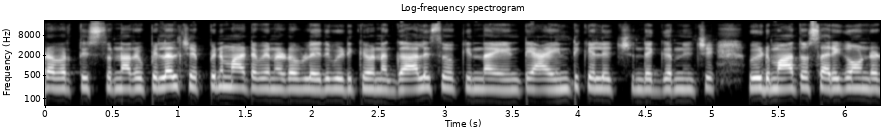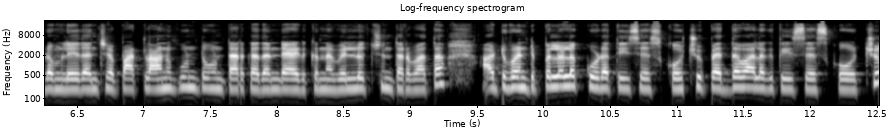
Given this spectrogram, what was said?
ప్రవర్తిస్తున్నారు. పిల్లలు చెప్పిన మాట వినడం లేదు వీడికి ఏమైనా గాలి సోకిందా ఏంటి ఆ ఇంటికి వెళ్ళి వచ్చిన దగ్గర నుంచి వీడు మాతో సరిగా ఉండడం లేదని చెప్పి అట్లా అనుకుంటూ ఉంటారు కదండి. ఆడికన్నా వెళ్ళొచ్చిన తర్వాత అటువంటి పిల్లలకు కూడా తీసేసుకోవచ్చు పెద్దవాళ్ళకి తీసేసుకోవచ్చు.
